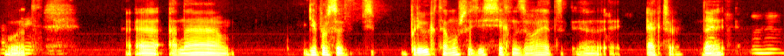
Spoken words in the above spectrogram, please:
Вот. Э, она... Я просто привык к тому, что здесь всех называют э, actor, да? Mm-hmm.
